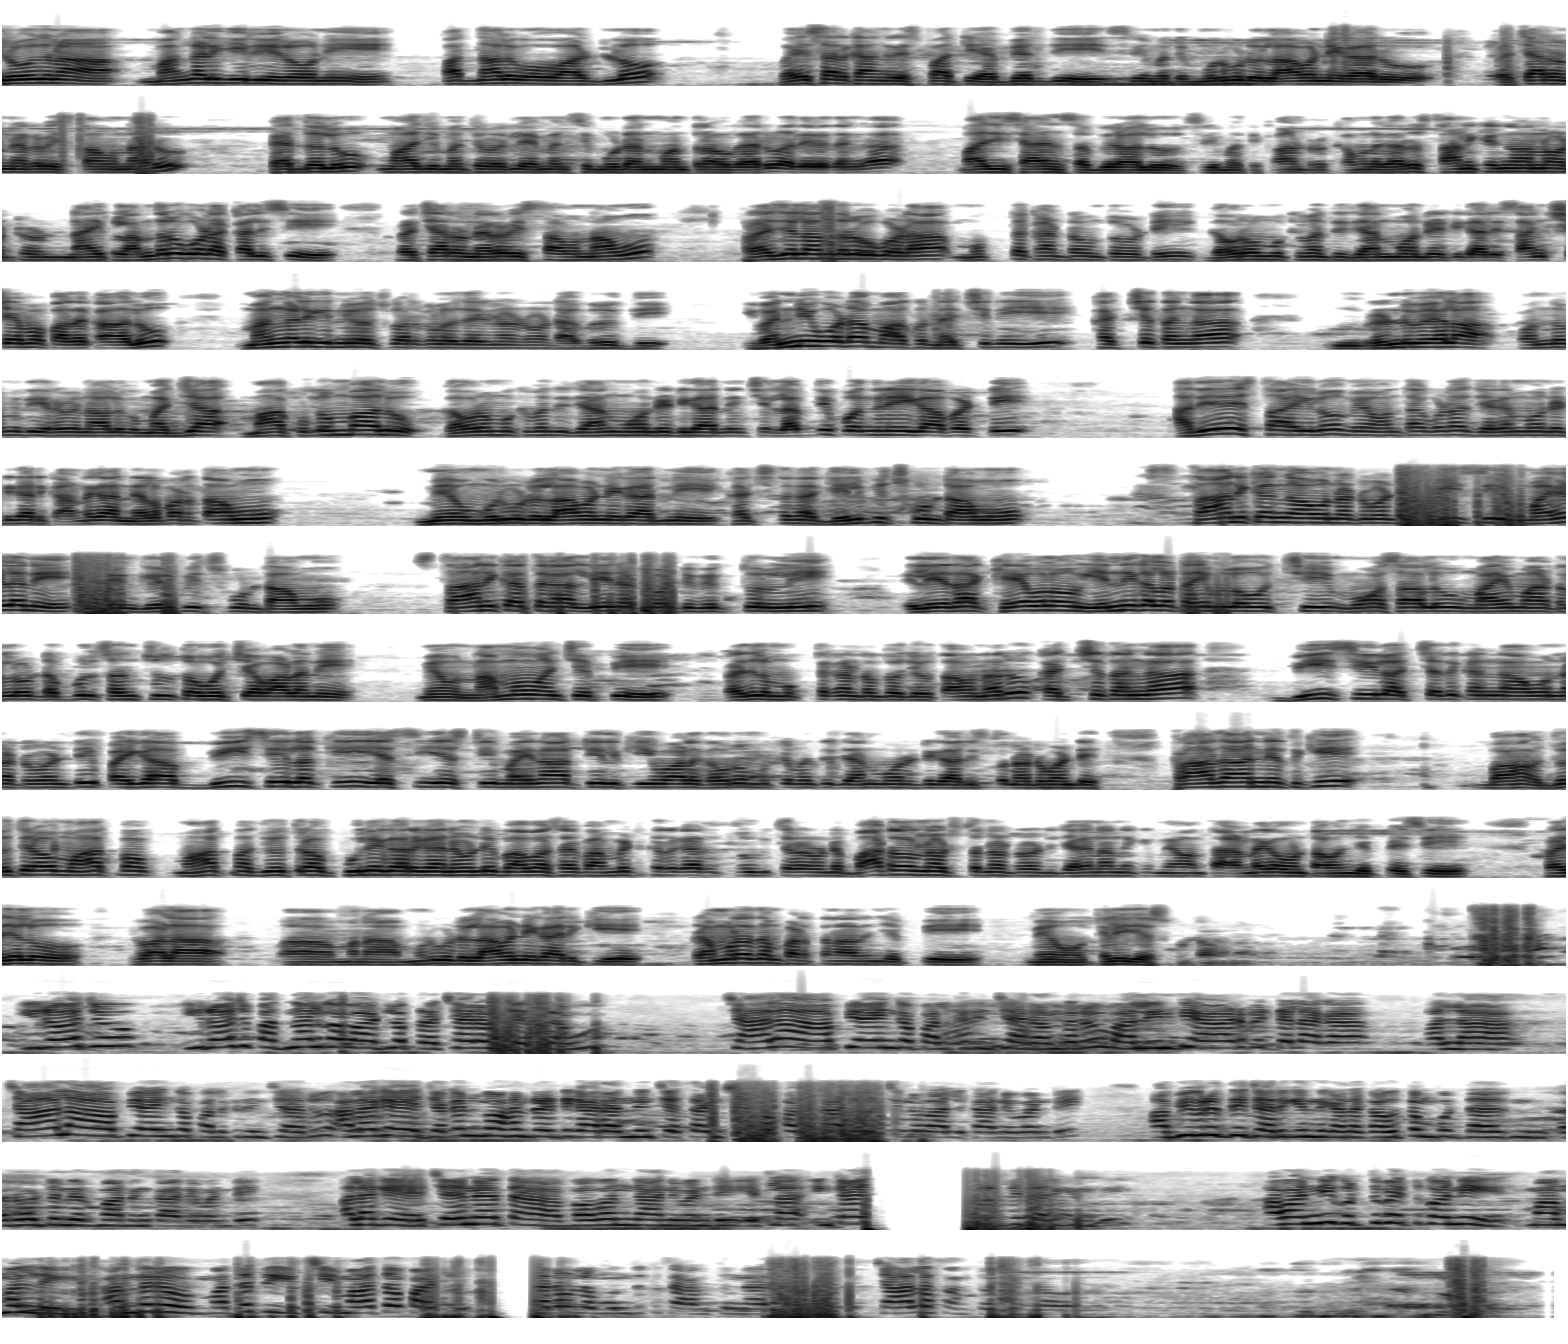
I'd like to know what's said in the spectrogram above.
ఈ రోజున మంగళగిరిలోని పద్నాలుగో వార్డులో వైఎస్ఆర్ కాంగ్రెస్ పార్టీ అభ్యర్థి శ్రీమతి మురుగుడు లావణ్య గారు ప్రచారం నిర్వహిస్తూ ఉన్నారు. పెద్దలు మాజీ మంత్రివర్యులు ఎమ్మెల్సీ మూడు హనుమంతరావు గారు అదేవిధంగా మాజీ శాసనసభ్యురాలు శ్రీమతి కాండ్రు కమల గారు స్థానికంగా ఉన్నటువంటి నాయకులందరూ కూడా కలిసి ప్రచారం నిర్వహిస్తూ ఉన్నాము. ప్రజలందరూ కూడా ముక్త కంఠంతో గౌరవ ముఖ్యమంత్రి జగన్మోహన్ రెడ్డి గారి సంక్షేమ పథకాలు మంగళగిరి నియోజకవర్గంలో జరిగినటువంటి అభివృద్ధి ఇవన్నీ కూడా మాకు నచ్చినాయి. ఖచ్చితంగా రెండు వేల పంతొమ్మిది ఇరవై నాలుగు మధ్య మా కుటుంబాలు గౌరవ ముఖ్యమంత్రి జగన్మోహన్ రెడ్డి గారి నుంచి లబ్ధి పొందినాయి కాబట్టి అదే స్థాయిలో మేమంతా కూడా జగన్మోహన్ రెడ్డి గారికి అండగా నిలబడతాము. మేము మురుగుడు లావణ్య గారిని ఖచ్చితంగా గెలిపించుకుంటాము. స్థానికంగా ఉన్నటువంటి బీసీ మహిళని మేము గెలిపించుకుంటాము. స్థానికతగా లేనటువంటి వ్యక్తుల్ని లేదా కేవలం ఎన్నికల టైంలో వచ్చి మోసాలు మాయమాటలు డబ్బులు సంచులతో వచ్చే వాళ్ళని మేము నమ్మమని చెప్పి ప్రజలు ముక్తకంఠంతో చెబుతా ఉన్నారు. ఖచ్చితంగా బీసీలు అత్యధికంగా ఉన్నటువంటి పైగా బీసీలకి ఎస్సీ ఎస్టీ మైనార్టీలకి ఇవాళ గౌరవ ముఖ్యమంత్రి జగన్మోహన్ రెడ్డి గారు ఇస్తున్నటువంటి ప్రాధాన్యతకి జ్యోతిరావు మహాత్మా మహాత్మా జ్యోతిరావు పూలే గారు కానివ్వండి బాబాసాహెబ్ అంబేద్కర్ గారు చూపించినటువంటి బాటలు నడుస్తున్నటువంటి జగనన్నకి మేమంతా అండగా ఉంటామని చెప్పేసి ప్రజలు ఇవాళ మన మురుగుడు లావణ్య గారికి బ్రహ్మరథం పడుతున్నారని చెప్పి మేము తెలియజేసుకుంటా ఉన్నాం. ఈ రోజు ఈ రోజు పద్నాలుగో వార్డులో ప్రచారం చేశాము. చాలా ఆప్యాయంగా పలకరించారు అందరూ. వాళ్ళ ఇంటి ఆడబిడ్డలాగా వాళ్ళ చాలా ఆప్యాయంగా పలకరించారు. అలాగే జగన్మోహన్ రెడ్డి గారు అందించే సంక్షేమ పథకాలు వచ్చిన వాళ్ళు కానివ్వండి అభివృద్ధి జరిగింది కదా గౌతమ్ బుద్ధ రోడ్డు నిర్మాణం కానివ్వండి అలాగే చేనేత భవన్ కానివ్వండి ఇట్లా ఇంకా అభివృద్ధి జరిగింది. అవన్నీ గుర్తుపెట్టుకొని మమ్మల్ని అందరూ మద్దతు ఇచ్చి మాతో పాటు తరంలో ముందుకు సాగుతున్నారు. చాలా సంతోషంగా ఉన్నాం Obrigado.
